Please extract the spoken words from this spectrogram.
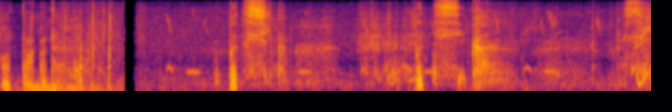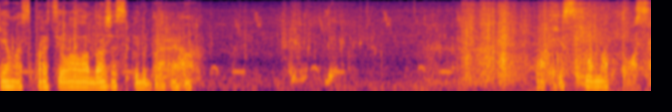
От так от. Підсік. Підсік. Схема спрацювала навіть з-під берега. Ох, і схема ТОС.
